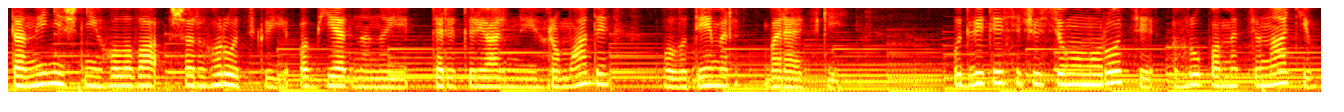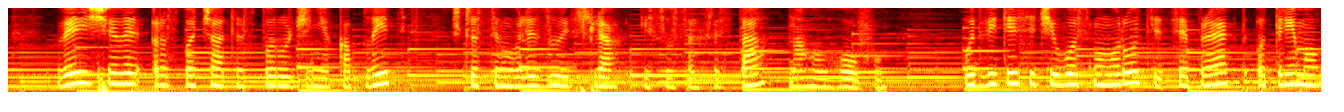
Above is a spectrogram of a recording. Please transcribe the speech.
та нинішній голова Шаргородської об'єднаної територіальної громади Володимир Барецький. У 2007 році група меценатів вирішили розпочати спорудження каплиць, що символізують шлях Ісуса Христа на Голгофу. У 2008 році цей проект отримав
